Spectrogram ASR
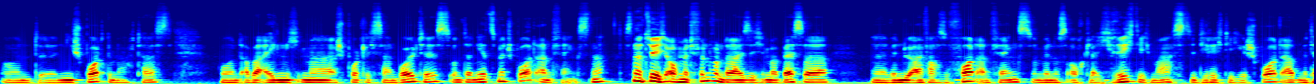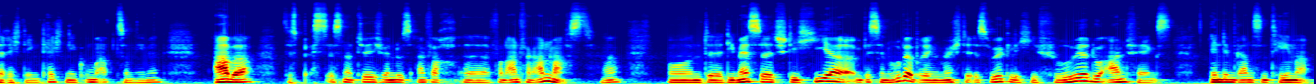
und äh, nie Sport gemacht hast und aber eigentlich immer sportlich sein wolltest und dann jetzt mit Sport anfängst. Ne? Ist natürlich auch mit 35 immer besser, äh, wenn du einfach sofort anfängst und wenn du es auch gleich richtig machst, die richtige Sportart mit der richtigen Technik, um abzunehmen. Aber das Beste ist natürlich, wenn du es einfach äh, von Anfang an machst. Ja? Und äh, die Message, die ich hier ein bisschen rüberbringen möchte, ist wirklich, je früher du anfängst in dem ganzen Thema,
